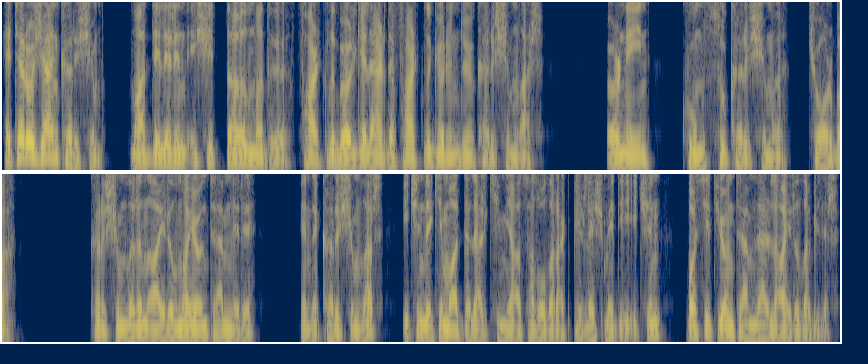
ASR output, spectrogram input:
Heterojen karışım, maddelerin eşit dağılmadığı, farklı bölgelerde farklı göründüğü karışımlar. Örneğin kum-su karışımı, çorba. Karışımların ayrılma yöntemleri, yani karışımlar, içindeki maddeler kimyasal olarak birleşmediği için basit yöntemlerle ayrılabilir.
